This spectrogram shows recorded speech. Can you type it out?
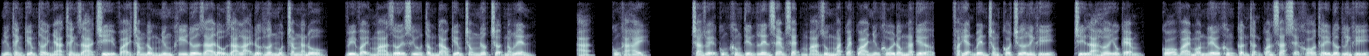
những thanh kiếm thời nhà thanh giá chỉ vài trăm đồng nhưng khi đưa ra đấu giá lại được hơn 100 ngàn đô, vì vậy mà giới siêu tầm đao kiếm trong nước chợt nóng lên. À, cũng khá hay. Trang Duệ cũng không tiến lên xem xét mà dùng mắt quét qua những khối đồng nát kia, phát hiện bên trong có chứa linh khí, chỉ là hơi yếu kém, có vài món nếu không cẩn thận quan sát sẽ khó thấy được linh khí.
